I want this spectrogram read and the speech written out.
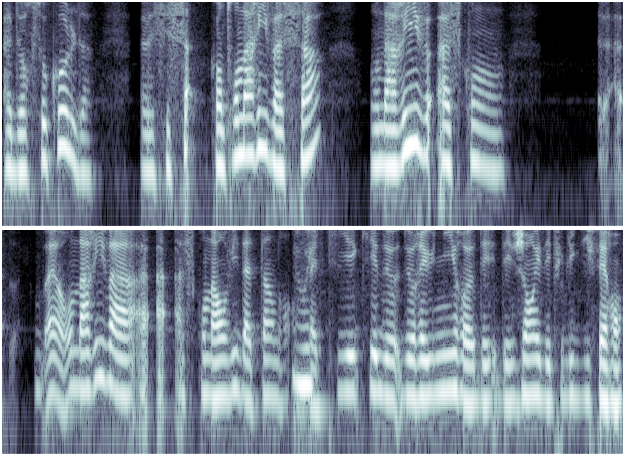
adorent So Cold. c'est ça. Quand on arrive à ça, on arrive à ce qu'on on arrive à, à, à ce qu'on a envie d'atteindre, en Oui. fait, qui est, qui est de, de réunir euh, des, des gens et des publics différents.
